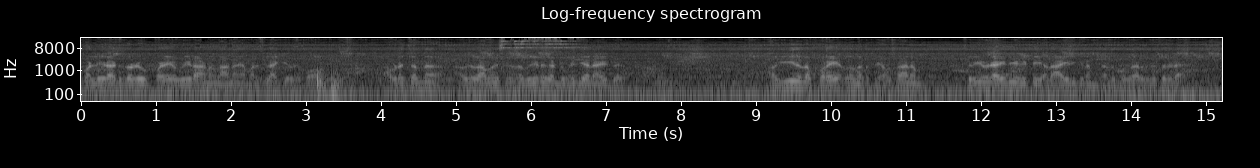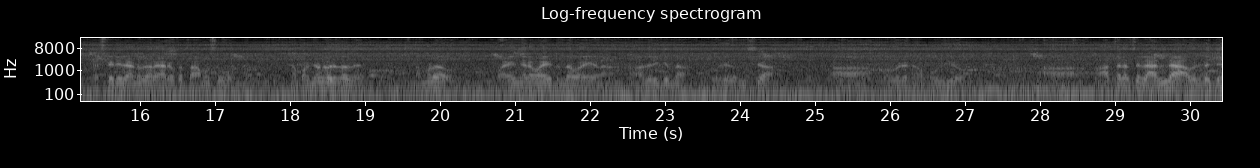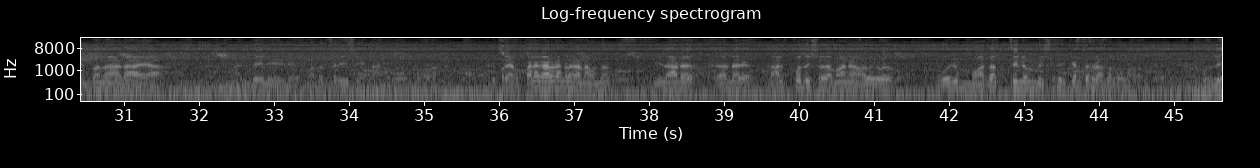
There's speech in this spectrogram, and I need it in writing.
പള്ളിയുടെ അടുത്തൊരു പഴയ വീടാണെന്നാണ് ഞാൻ മനസ്സിലാക്കിയത്. അപ്പോൾ അവിടെ ചെന്ന് അവർ താമസിച്ചിരുന്ന വീട് കണ്ടുപിടിക്കാനായിട്ട് ഭഗീരഥ പ്രയത്നം നടത്തി. അവസാനം ചെറിയൊരു ഐഡിയ കിട്ടി അതായിരിക്കണം. അതിപ്പോൾ വേറെ ഒരുത്തരുടെ കസ്റ്റഡിയിലാണ് വേറെ ആരൊക്കെ താമസവും ഞാൻ പറഞ്ഞുകൊണ്ട് വരുന്നത് നമ്മൾ ഭയങ്കരമായിട്ട് എന്താ പറയുക ആദരിക്കുന്ന ഒരു വിശ്വ പൗരനോ പൗരിയോ ആ, തരത്തിലല്ല അവരുടെ ജന്മനാടായ അൽബേനിയയിൽ മദർ തെരേസയെ കാണുന്നത് എന്നുള്ളതാണ്. പല പല കാരണങ്ങൾ കാണാം. ഒന്ന് ഈ നാട് ഏതാണ്ട് ഒരു നാൽപ്പത് ശതമാനം ആളുകൾ ഒരു മതത്തിലും വിശ്വസിക്കാത്തവരാണെന്നുള്ളതാണ്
